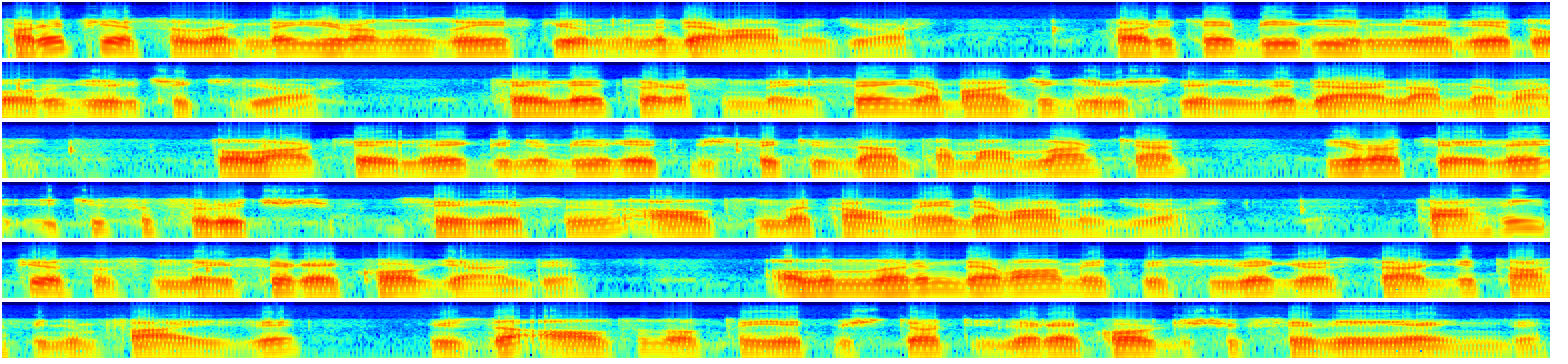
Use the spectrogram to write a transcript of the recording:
Para piyasalarında Euro'nun zayıf görünümü devam ediyor. Parite 1.27'ye doğru geri çekiliyor. TL tarafında ise yabancı girişleriyle değerlenme var. Dolar TL günü 1.78'den tamamlarken Euro TL 2.03 seviyesinin altında kalmaya devam ediyor. Tahvil piyasasında ise rekor geldi. Alımların devam etmesiyle gösterge tahvilin faizi %6.74 ile rekor düşük seviyeye indi.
